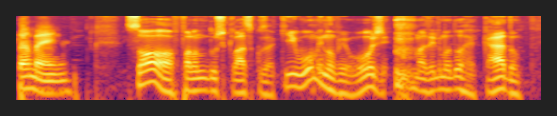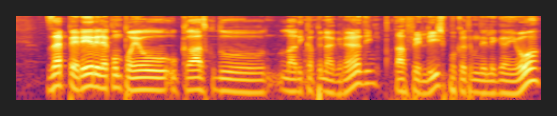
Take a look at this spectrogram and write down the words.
também, né? Só falando dos clássicos aqui, o homem não veio hoje, mas ele mandou recado. Zé Pereira, ele acompanhou o clássico do lá de Campina Grande, tá feliz porque o time dele ganhou.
